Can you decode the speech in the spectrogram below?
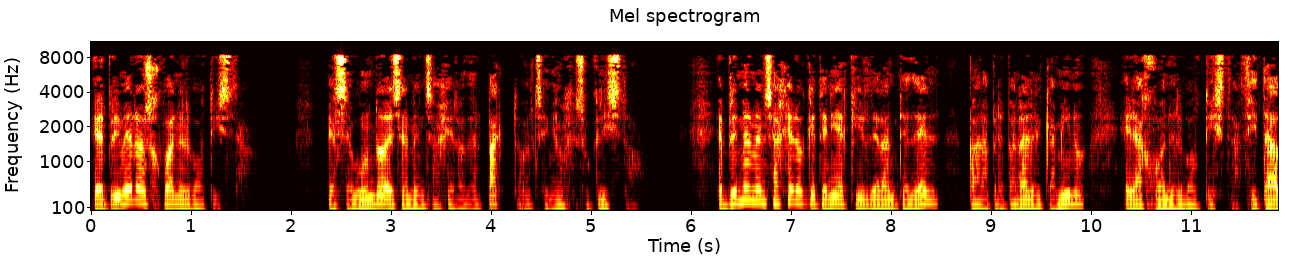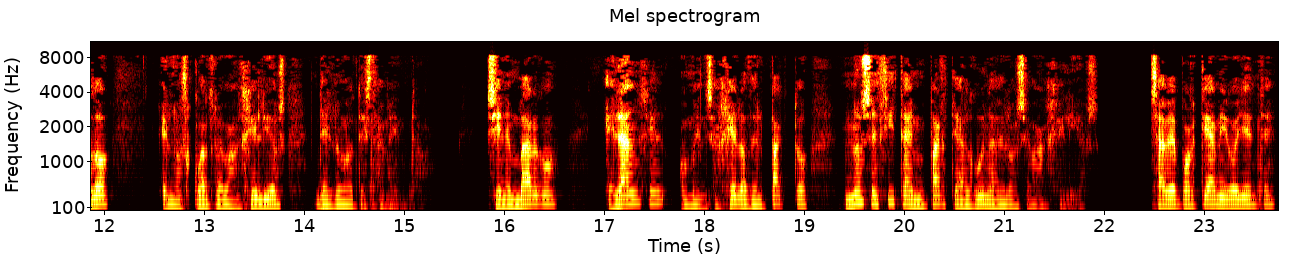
El primero es Juan el Bautista. El segundo es el mensajero del pacto, el Señor Jesucristo. El primer mensajero que tenía que ir delante de él para preparar el camino era Juan el Bautista, citado en los cuatro evangelios del Nuevo Testamento. Sin embargo, el ángel o mensajero del pacto no se cita en parte alguna de los evangelios. ¿Sabe por qué, amigo oyente?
